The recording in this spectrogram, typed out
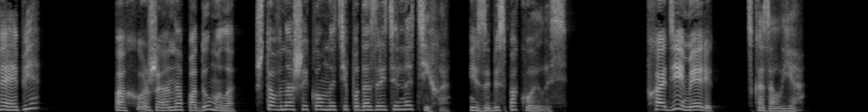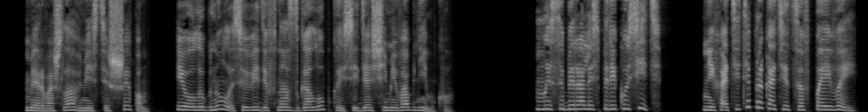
«Эбби?» Похоже, она подумала, что в нашей комнате подозрительно тихо, и забеспокоилась. «Входи, Мерик», — сказал я. Мер вошла вместе с Шепом и улыбнулась, увидев нас с голубкой, сидящими в обнимку. «Мы собирались перекусить. Не хотите прокатиться в Пэйвэй?»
